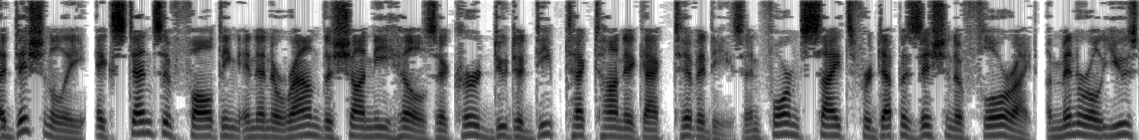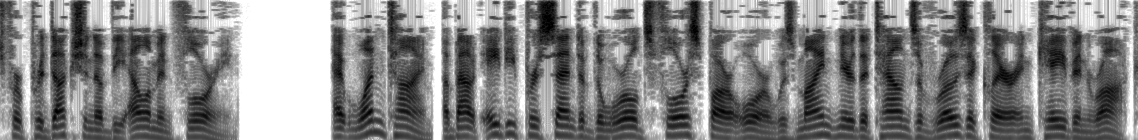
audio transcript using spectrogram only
Additionally, extensive faulting in and around the Shawnee Hills occurred due to deep tectonic activities and formed sites for deposition of fluorite, a mineral used for production of the element fluorine. At one time, about 80% of the world's fluorspar ore was mined near the towns of Rosiclare and Cave in Rock.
